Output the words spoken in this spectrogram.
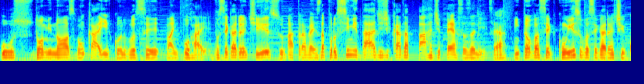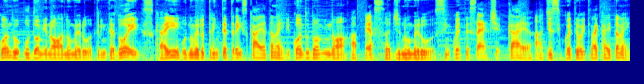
os dominós vão cair quando você vai empurrar ele? Você garante isso através da proximidade de cada par de peças ali, certo? Então, você com isso você garante que quando o dominó número 32 cair, o número 33 caia também. E quando o dominó, a peça de número 57 caia, a de 58 vai cair também.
